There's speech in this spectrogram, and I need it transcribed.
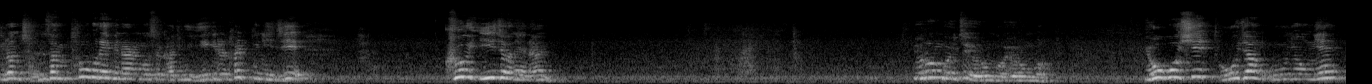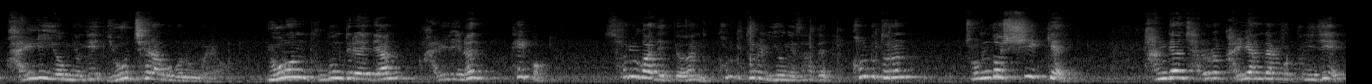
이런 전산 프로그램이라는 것을 가지고 얘기를 할 뿐이지 그 이전에는 요런 거 있죠? 요런 거 요런 거 요것이 도장 운영의 관리 영역의 요체라고 보는 거예요. 요런 부분들에 대한 관리는 페이퍼 서류가 됐든 컴퓨터를 이용해서 하든 컴퓨터는 좀 더 쉽게 방대한 자료를 관리한다는 것 뿐이지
